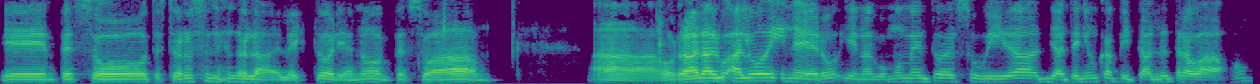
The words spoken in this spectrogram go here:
eh, empezó, te estoy resumiendo la, la historia, ¿no? Empezó a, a ahorrar algo, algo de dinero y en algún momento de su vida ya tenía un capital de trabajo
